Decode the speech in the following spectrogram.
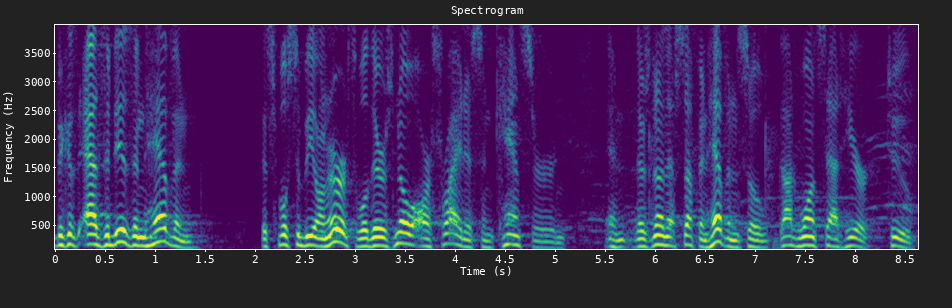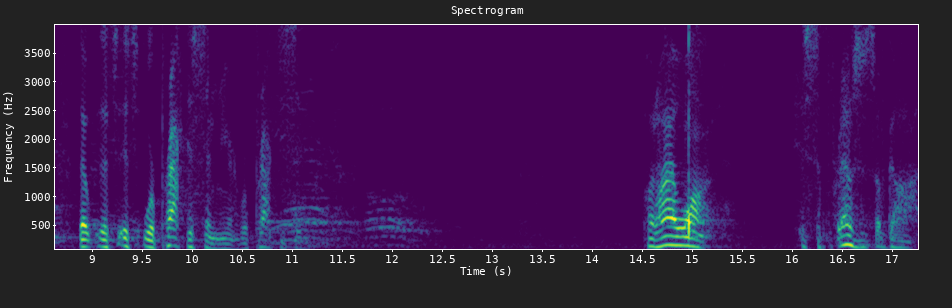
because as it is in heaven, it's supposed to be on earth. Well, there's no arthritis and cancer, and, and there's none of that stuff in heaven. So God wants that here too. That it's, it's, we're practicing here. We're practicing. What I want is the presence of God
